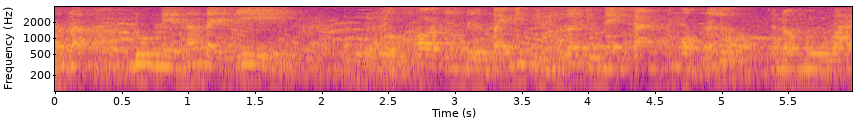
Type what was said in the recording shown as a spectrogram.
สำหรับลูกเนรท่านใดที่หลวงพ่อยังเดินไปไม่ถึงก็อยู่ในการสงบนะลูกพนมมือไว้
